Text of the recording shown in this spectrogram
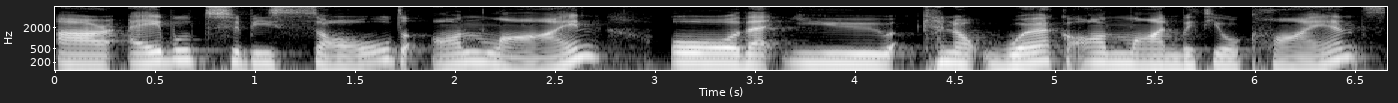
are able to be sold online or that you cannot work online with your clients,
